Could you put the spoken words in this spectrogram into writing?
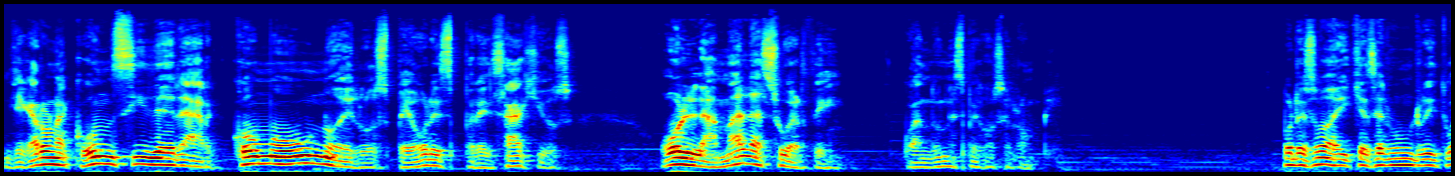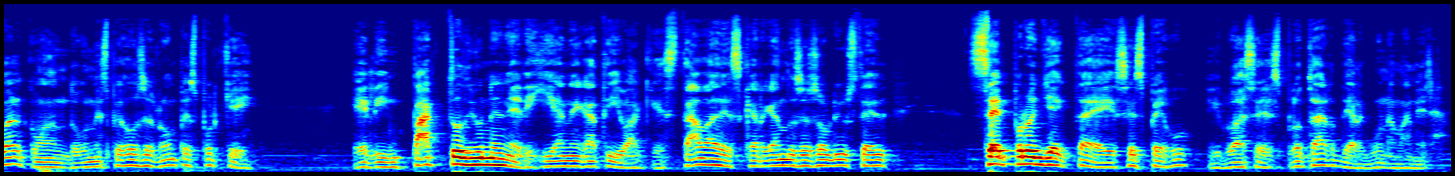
llegaron a considerar como uno de los peores presagios o la mala suerte cuando un espejo se rompe. Por eso hay que hacer un ritual cuando un espejo se rompe es porque el impacto de una energía negativa que estaba descargándose sobre usted se proyecta a ese espejo y lo hace explotar de alguna manera.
